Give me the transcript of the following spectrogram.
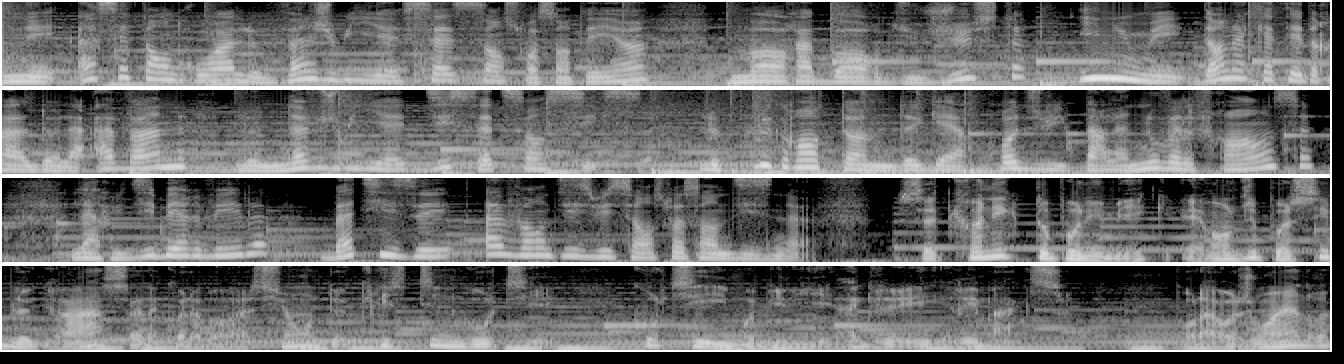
né à cet endroit le 20 juillet 1661, mort à bord du Juste, inhumé dans la cathédrale de la Havane le 9 juillet 1706. Le plus grand homme de guerre produit par la Nouvelle-France, la rue d'Iberville, baptisée avant 1879. Cette chronique toponymique est rendue possible grâce à la collaboration de Christine Gauthier, courtier immobilier agréé Remax. Pour la rejoindre,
